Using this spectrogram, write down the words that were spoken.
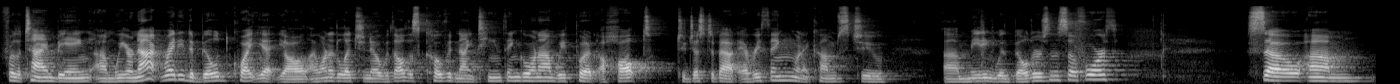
for the time being. Um, we are not ready to build quite yet, y'all. I wanted to let you know with all this COVID-19 thing going on, we've put a halt to just about everything when it comes to um, meeting with builders and so forth. So um,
